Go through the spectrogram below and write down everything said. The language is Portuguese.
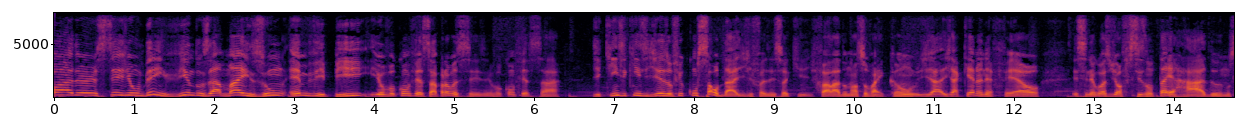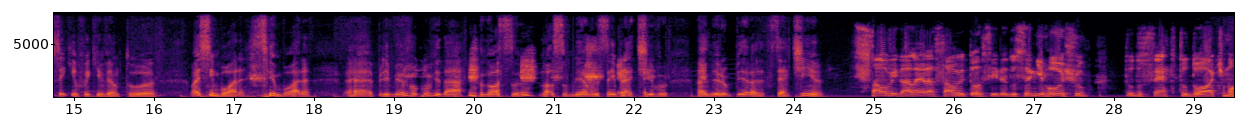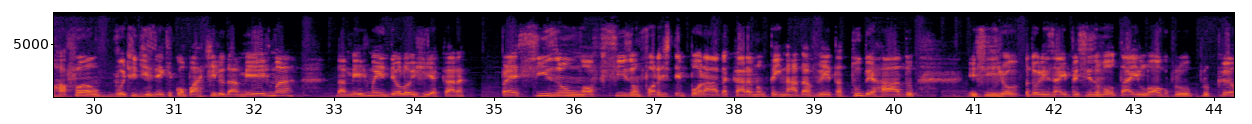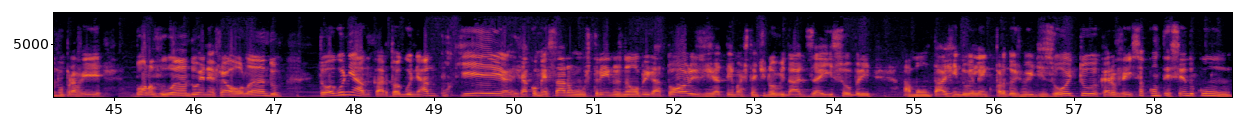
Brothers, sejam bem-vindos a mais um MVP e eu vou confessar para vocês, hein? eu vou confessar. De 15 em 15 dias eu fico com saudade de fazer isso aqui, de falar do nosso Vaicão. Já, já quero NFL, esse negócio de off-season tá errado, não sei quem foi que inventou, mas simbora, simbora. É, primeiro vou convidar o nosso, nosso membro sempre ativo, Ramiro Pera, certinho? Salve galera, salve torcida do Sangue Roxo. Tudo certo, tudo ótimo, Rafão. Vou te dizer que compartilho da mesma, da mesma ideologia, cara. Pré-season, off-season, fora de temporada, cara, não tem nada a ver, tá tudo errado. Esses jogadores aí precisam voltar e logo pro, pro campo para ver bola voando, NFL rolando. Tô agoniado, cara. Tô agoniado porque já começaram os treinos não obrigatórios e já tem bastante novidades aí sobre a montagem do elenco para 2018. Eu quero ver isso acontecendo com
